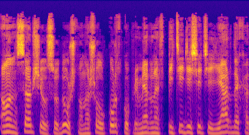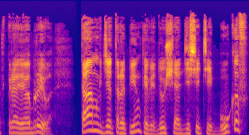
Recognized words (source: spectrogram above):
Он сообщил суду, что нашел куртку примерно в 50 ярдах от края обрыва, там, где тропинка, ведущая от десяти буков,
